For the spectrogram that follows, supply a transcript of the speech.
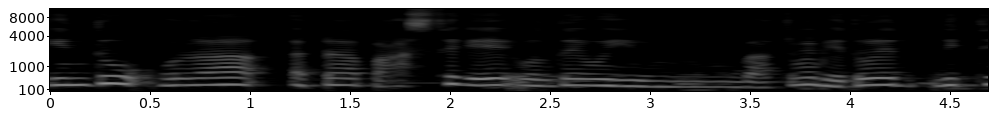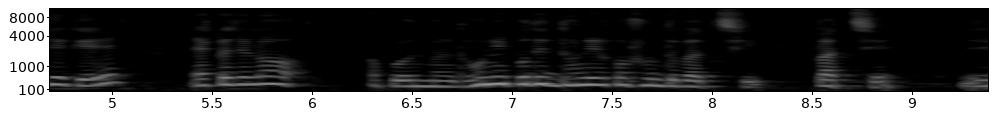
কিন্তু ওরা একটা পাশ থেকে বলতে ওই মানে বাথরুমের ভেতরের দিক থেকে একটা যেন মানে ধ্বনি প্রতিধ্বনি এরকম শুনতে পাচ্ছি, পাচ্ছে। যে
